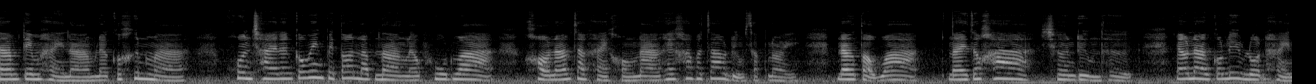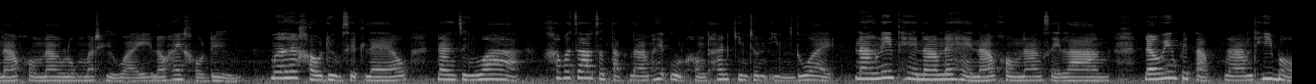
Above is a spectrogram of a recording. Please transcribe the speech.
น้ำเต็มไหน้ำแล้วก็ขึ้นมา คนใช้นั้นก็วิ่งไปต้อนรับนางแล้วพูดว่า ขอน้ำจากไหของนางให้ข้าพเจ้าดื่มสักหน่อย นางตอบว่านายเจ้าข้าเชิญดื่มเถิด แล้วนางก็รีบลดไหน้ำของนางลงมาถือไว้แล้วให้เขาดื่ม เมื่อให้เขาดื่มเสร็จแล้ว นางจึงว่าข้าพเจ้าจะตักน้ำให้อูฐของท่านกินจนอิ่มด้วย นางรีบเทน้ำในไหน้ำของนางใส่ราง แล้ววิ่งไปตักน้ำที่บ่อ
